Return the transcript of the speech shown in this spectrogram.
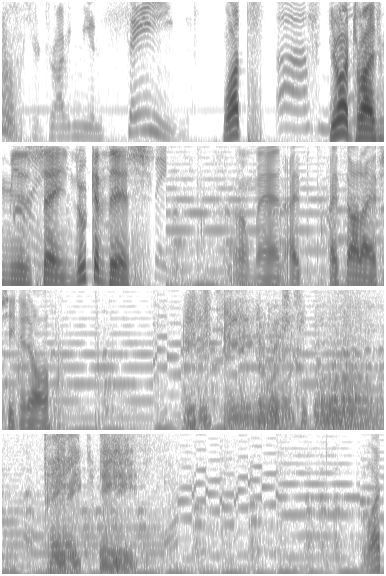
Ugh, you're driving me insane. What? Uh, You're no, driving me insane. Look at this. say- Oh man, I I thought I've seen it all. What?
